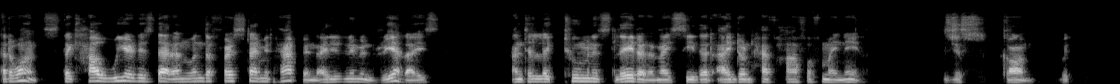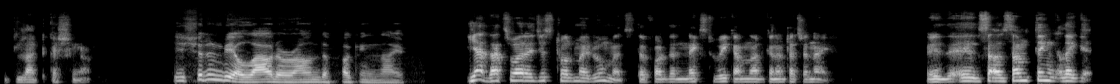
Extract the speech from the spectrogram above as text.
at once. Like how weird is that? And when the first time it happened, I didn't even realize until like two minutes later, and I see that I don't have half of my nail. It's just gone with blood gushing out. You shouldn't be allowed around the fucking knife. Yeah, that's what I just told my roommates. That for the next week, I'm not gonna touch a knife. It, it's something like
